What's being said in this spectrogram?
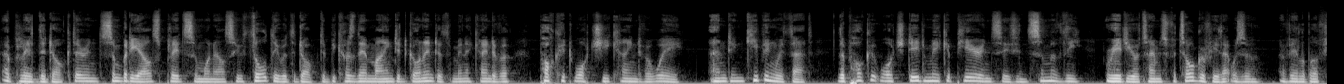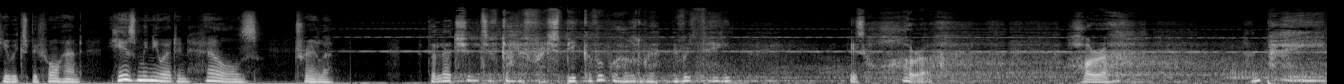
uh, played the Doctor, and somebody else played someone else who thought they were the Doctor because their mind had gone into them in a kind of a pocket watchy kind of a way. And in keeping with that, the pocket watch did make appearances in some of the Radio Times photography that was uh, available a few weeks beforehand. Here's Minuet in Hell's trailer. The legends of Gallifrey speak of a world where everything is horror. Horror and pain.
